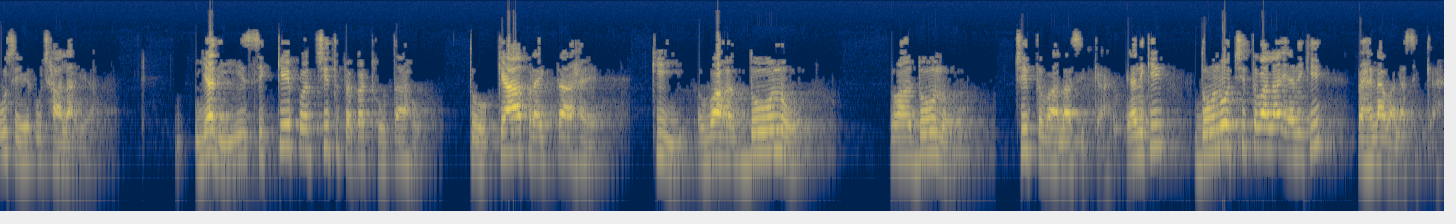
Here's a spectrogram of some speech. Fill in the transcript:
उसे उछाला गया। यदि सिक्के पर चित्त प्रकट होता हो तो क्या प्रायिकता है कि वह दोनों वह दोनों चित्त वाला सिक्का है। यानी कि दोनों चित्त वाला, यानी कि पहला वाला सिक्का है।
